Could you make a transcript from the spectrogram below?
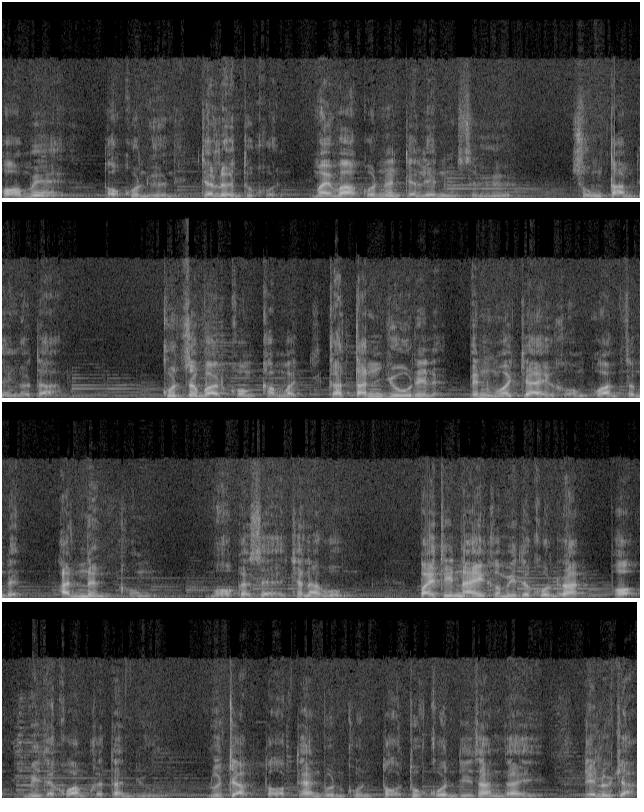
พ่อแม่ต่อคนอื่นเนยเจริญทุกคน ไม่ว่าคนนั้นจะเรียนหนังสือสูงต่ำอย่างไรก็ตาม คุณสมบัติของคำว่ากตัญญูนี่แหละเป็นหัวใจของความสำเร็จอันหนึ่งของหมอกระแสชนะวงศ์ไปที่ไหนก็มีแต่คนรัก เพราะมีแต่ความกตัญญู รู้จักตอบแทนบุญคุณต่อทุกคนที่ท่านได้ได้รู้จัก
